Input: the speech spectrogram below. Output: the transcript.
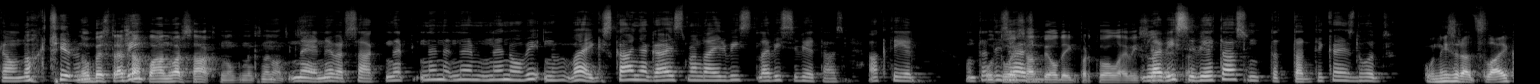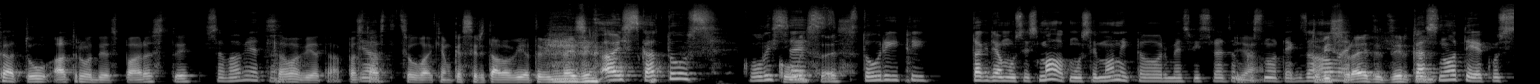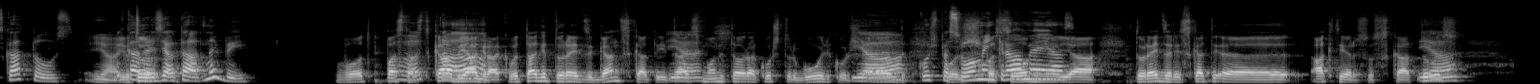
Galvenā aktieru. Nu, bez trešā Vi- plāna var sākt, nu, nekas nenotiks. Nē, nevar sākt. Ne, ne, ne, ne, ne no vi, nu, vajag skaņa, gaisma, lai, ir vis, lai visi vietās aktieri. Un tad Un tu esi izrāžu, atbildīgi par to, lai visi lai ir visi vietā. vietās, un tad, tad tikai es dodu Un izrādes laikā tu atrodies parasti savā vietā. savā vietā. Pastāsti cilvēkiem, kas ir tava vieta. Viņi nezina. Aiz skatuves, kulisēs, Kulisēs. stūrītī. Tagad jau mums ir smalki, mums ir monitori, mēs visi redzam, Jā. kas notiek Tu visu zālē. redzi, dzirdi. Kas notiek uz skatuves? Jā, jo tu, Kādreiz jau tāda nebija. Vot, pastāsti, Vot kā bija agrāk. Vot tagad tu redzi gan skatītājs Jā. monitorā, kurš tur guļ, kurš Jā, ēd, kurš pa somiņu, krāmējās. Jā, tu redzi arī skati, uh, aktierus uz skatuves. Jā.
